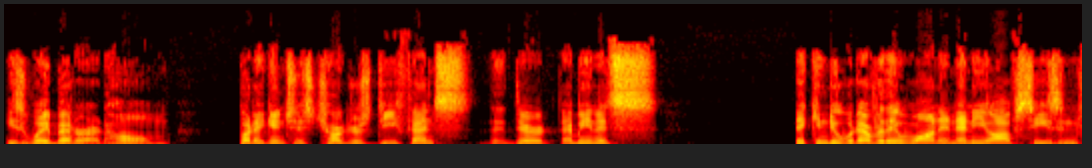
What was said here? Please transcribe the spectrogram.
He's way better at home, but against his Chargers defense, they're I mean, it's they can do whatever they want in any offseason.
